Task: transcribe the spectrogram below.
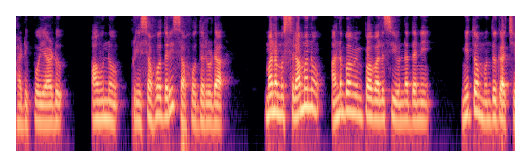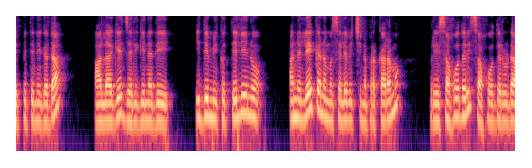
పడిపోయాడు. అవును ప్రియ సహోదరి సహోదరుడా మనము శ్రమను అనుభవింపవలసి ఉన్నదని మీతో ముందుగా చెప్పితిని గదా? అలాగే జరిగినది. ఇది మీకు తెలియను అని లేఖనము సెలవిచ్చిన ప్రకారము ప్రియ సహోదరి సహోదరుడా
